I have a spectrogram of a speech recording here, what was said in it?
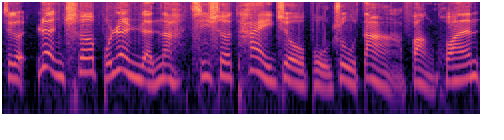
这个认车不认人呐、机车太旧补助大放宽。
